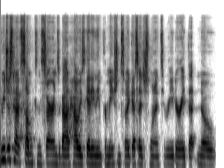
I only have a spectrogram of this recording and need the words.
We just have some concerns about how he's getting the information. So I guess I just wanted to reiterate that no,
